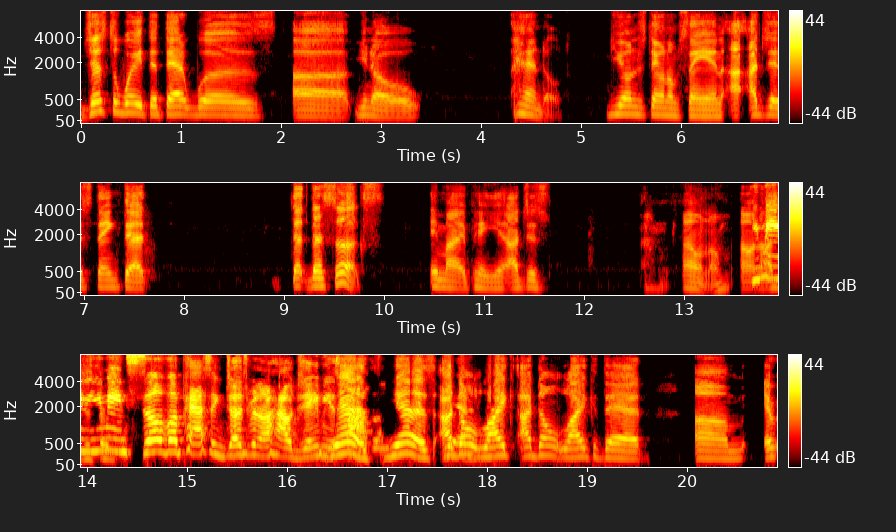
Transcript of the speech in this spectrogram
just the way that that was uh you know handled you understand what i'm saying i, I just think that that that sucks in my opinion i just I don't know. I don't you know. mean you mean Silva passing judgment on how Jamie is? Yes, yes. Yeah. I don't like. I don't like that. Um, it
